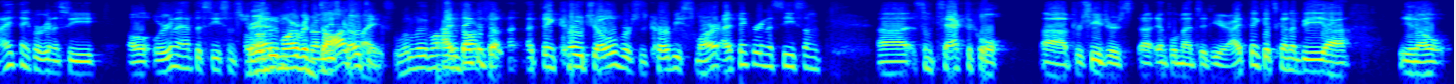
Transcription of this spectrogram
I think we're going to see. We're going to have to see some strategy. A little bit more of a from dog these fight. A little bit more I of a think dog it's fight. a, I think Coach O versus Kirby Smart. I think we're going to see some uh, some tactical uh, procedures uh, implemented here. I think it's going to be, uh, you know,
